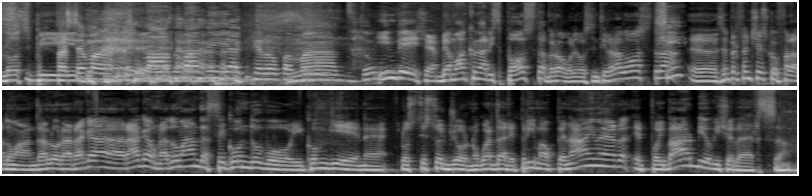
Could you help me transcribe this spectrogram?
Lo Speed. Passiamo avanti. Mamma mia, che roba Ma. Invece abbiamo anche una risposta, però volevo sentire la vostra. Sì? Eh, sempre Francesco fa la domanda. Allora, raga, raga, una domanda. Secondo voi conviene lo stesso giorno guardare prima Oppenheimer e poi Barbie o viceversa?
